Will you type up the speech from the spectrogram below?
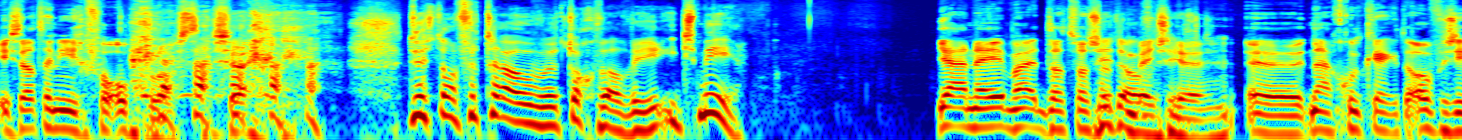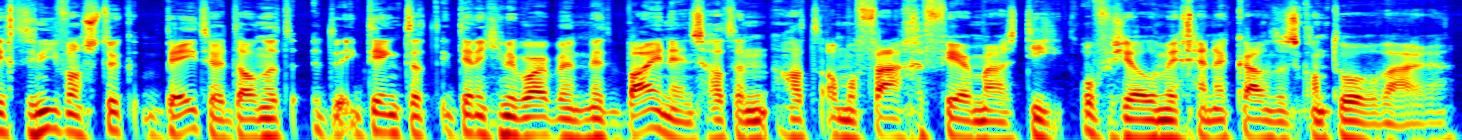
Is dat in ieder geval opgelost. Dus dan vertrouwen we toch wel weer iets meer. Ja, nee, maar dat was Dit ook een beetje. eh, nou goed, kijk, het overzicht is in ieder geval een stuk beter dan het. het- Ik denk dat ik denk dat je in de war bent met Binance. Had, een, had allemaal vage firma's die officieel weer geen accountantskantoren waren.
